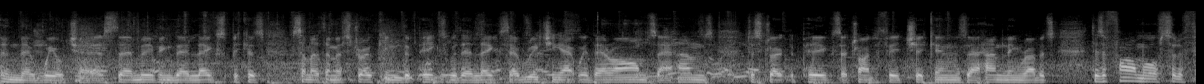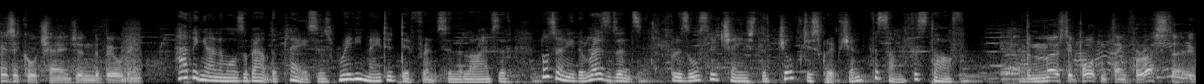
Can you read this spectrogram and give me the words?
in their wheelchairs. They're moving their legs because some of them are stroking the pigs with their legs. They're reaching out with their arms, their hands to stroke the pigs. They're trying to feed chickens. They're handling rabbits. There's a far more sort of physical change in the building. Having animals about the place has really made a difference in the lives of not only the residents, but has also changed the job description for some of the staff. The most important thing for us, though,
